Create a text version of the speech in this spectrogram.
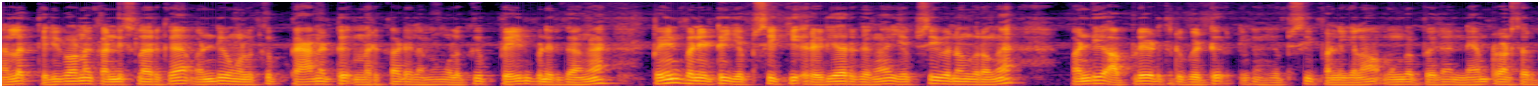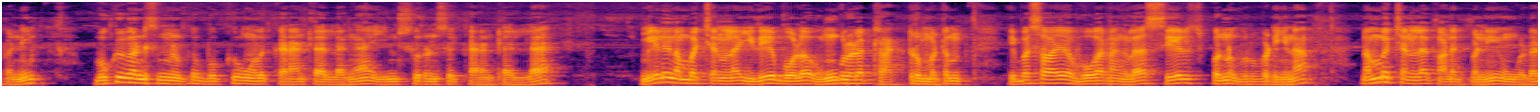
நல்ல தெளிவான கண்டிஷனாக இருக்குது வண்டி உங்களுக்கு பேனட்டு மெர்காடு எல்லாமே உங்களுக்கு பெயிண்ட் பண்ணியிருக்காங்க பெயிண்ட் பண்ணிவிட்டு எஃப்சிக்கு ரெடியாக இருக்காங்க. எஃப்சி வேணுங்கிறவங்க வண்டி அப்படியே எடுத்துகிட்டு போயிட்டு நீங்கள் எஃப்சி பண்ணிக்கலாம். உங்கள் பேரில் நேம் ட்ரான்ஸ்ஃபர் பண்ணி புக்கு கண்டிஷன் இருக்குது புக்கு உங்களுக்கு கரண்ட்டில் இல்லைங்க. இன்சூரன்ஸு கரண்ட்டில் இல்லை. மேலும் நம்ம சேனலில் இதே போல் உங்களோட டிராக்டர் மற்றும் விவசாய உபகரணங்களை சேல்ஸ் பண்ண விருப்பப்பட்டீங்கன்னா நம்ம சேனலை கான்டாக்ட் பண்ணி உங்களோட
